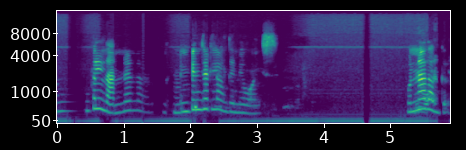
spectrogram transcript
అంకుల్ నన్ను వినిపించట్లే అంకుల్ మీ వాయిస్? ఉన్నది అంకుల్?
